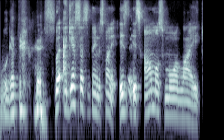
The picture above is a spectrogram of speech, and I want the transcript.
We'll get through this. But I guess that's the thing that's funny. It's it's almost more like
